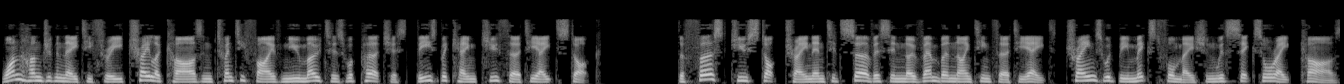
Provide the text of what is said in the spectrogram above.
183 trailer cars and 25 new motors were purchased, these became Q38 stock. The first Q stock train entered service in November 1938. Trains would be mixed formation with six or eight cars.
